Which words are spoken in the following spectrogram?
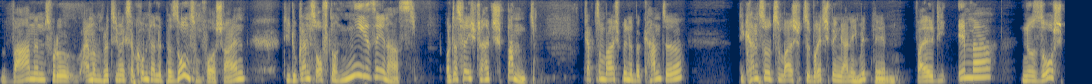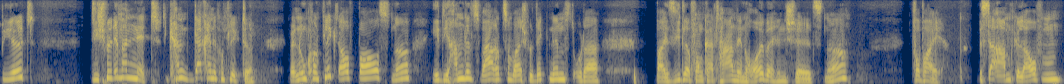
wahrnimmst, wo du einmal plötzlich merkst, da kommt eine Person zum Vorschein, die du ganz oft noch nie gesehen hast. Und das finde ich total spannend. Ich habe zum Beispiel eine Bekannte, die kannst du zum Beispiel zu Brettspielen gar nicht mitnehmen, weil die immer nur so spielt, die spielt immer nett, die kann gar keine Konflikte. Wenn du einen Konflikt aufbaust, ne, ihr die Handelsware zum Beispiel wegnimmst oder bei Siedler von Katan den Räuber hinstellst, ne, vorbei. Ist der Abend gelaufen,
